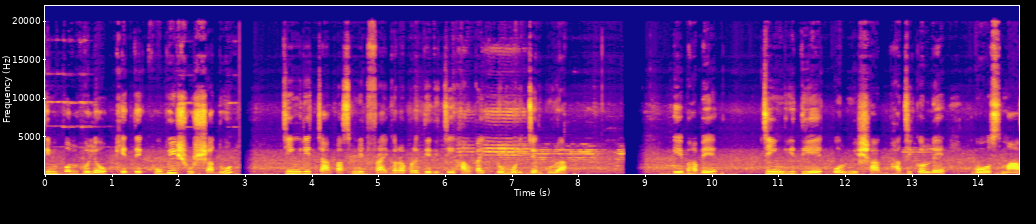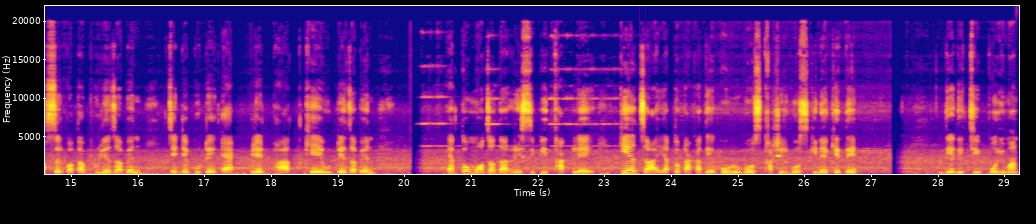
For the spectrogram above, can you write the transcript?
সিম্পল হলেও খেতে খুবই সুস্বাদু। চিংড়ি চার পাঁচ মিনিট ফ্রাই করার পরে দিয়ে দিচ্ছি হালকা একটু মরিচের গুঁড়া। এভাবে চিংড়ি দিয়ে কলমি শাক ভাজি করলে গোস মাছের কথা ভুলে যাবেন, চেটে পুটে এক প্লেট ভাত খেয়ে উঠে যাবেন। এত মজাদার রেসিপি থাকলে কে যায় এত টাকা দিয়ে গরুর গোস, খাসির গোস কিনে খেতে? দিয়ে দিচ্ছি পরিমাণ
